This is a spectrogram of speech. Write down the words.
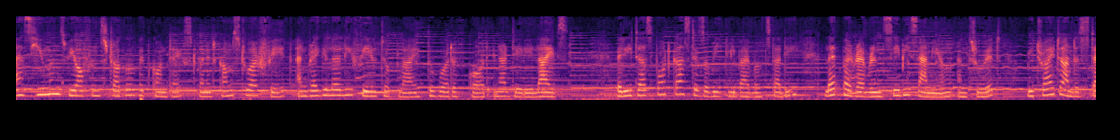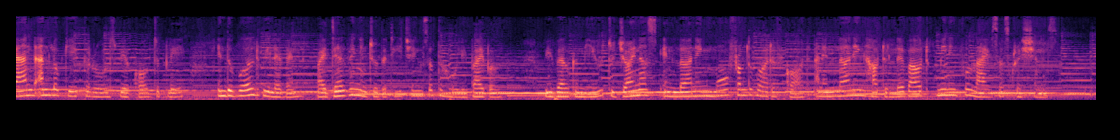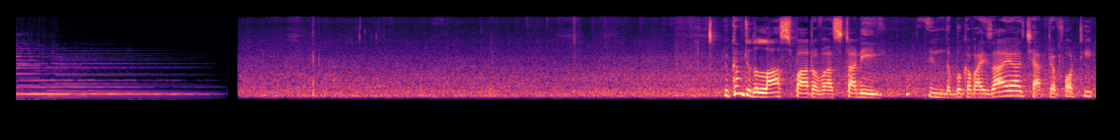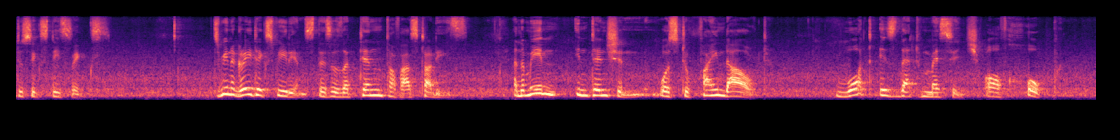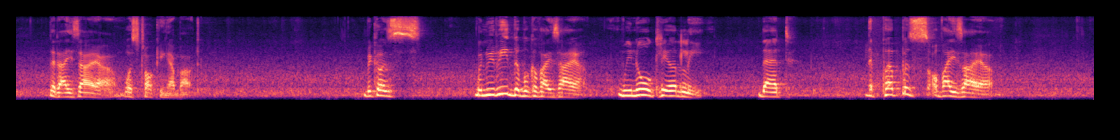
As humans, we often struggle with context when it comes to our faith and regularly fail to apply the Word of God in our daily lives. Veritas Podcast is a weekly Bible study led by Reverend C.B. Samuel, and through it, we try to understand and locate the roles we are called to play in the world we live in by delving into the teachings of the Holy Bible. We welcome you to join us in learning more from the Word of God and in learning how to live out meaningful lives as Christians. We've come to the last part of our study in the book of Isaiah, chapter 40 to 66. It's been a great experience. This is the 10th of our studies. And the main intention was to find out what is that message of hope that Isaiah was talking about. Because when we read the book of Isaiah, we know clearly that the purpose of Isaiah,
